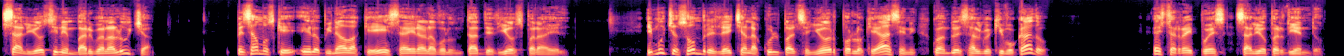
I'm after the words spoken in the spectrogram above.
salió sin embargo a la lucha. Pensamos que él opinaba que esa era la voluntad de Dios para él. Y muchos hombres le echan la culpa al Señor por lo que hacen cuando es algo equivocado. Este rey, pues, salió perdiendo.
